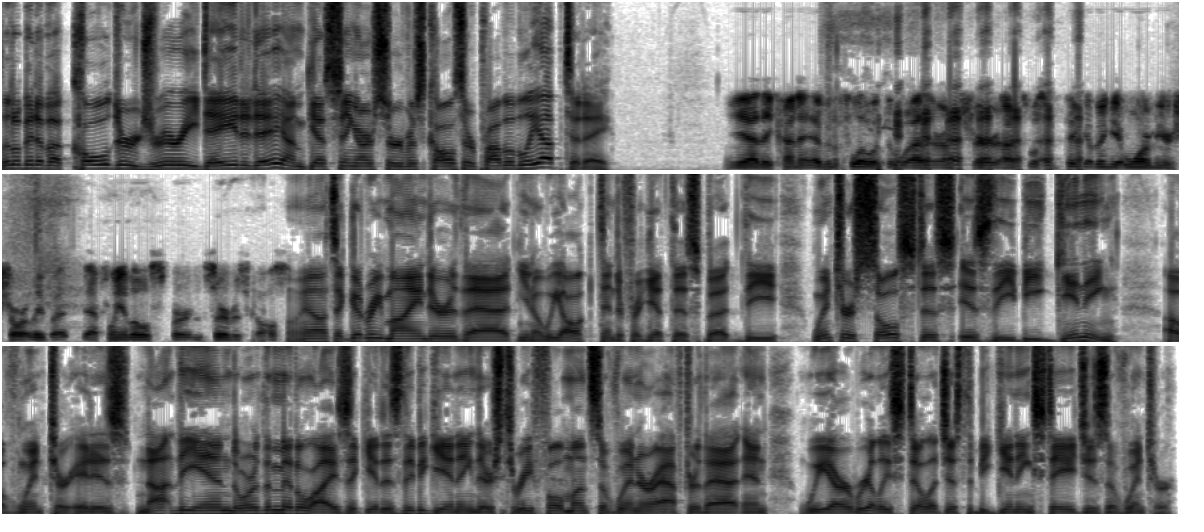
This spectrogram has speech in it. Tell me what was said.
little bit of a colder, dreary day today. I'm guessing our service calls are probably up today. Yeah, they kind of ebb and flow with the weather. I'm sure uh, it's supposed to pick up and get warm here shortly, but definitely a little spurt in service calls. Well, it's a good reminder that you know we all tend to forget this, but the winter solstice is the beginning of winter. It is not the end or the middle, Isaac. It is the beginning. There's three full months of winter after that, and we are really still at just the beginning stages of winter.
